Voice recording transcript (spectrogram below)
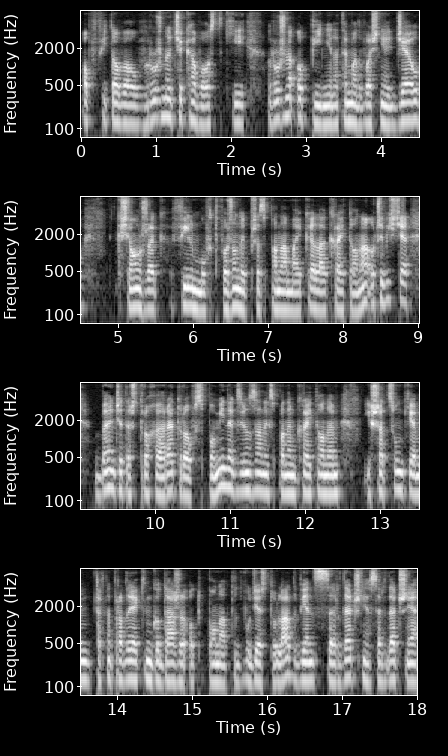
obfitował w różne ciekawostki, różne opinie na temat właśnie dzieł książek, filmów tworzonych przez pana Michaela Crichtona. Oczywiście będzie też trochę retro wspominek związanych z panem Crichtonem i szacunkiem tak naprawdę jakim go darzę od ponad 20 lat, więc serdecznie, serdecznie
